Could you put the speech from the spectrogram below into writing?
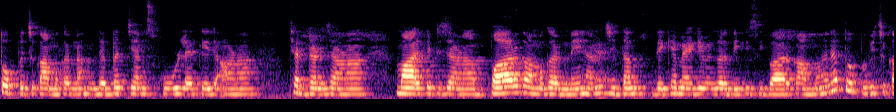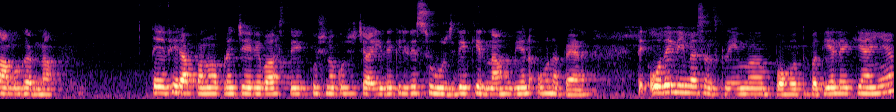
ਧੁੱਪ 'ਚ ਕੰਮ ਕਰਨਾ ਹੁੰਦਾ, ਬੱਚਿਆਂ ਨੂੰ ਸਕੂਲ ਲੈ ਕੇ ਜਾਣਾ ਛੱਡਣ ਜਾਣਾ, ਮਾਰਕੀਟ ਜਾਣਾ, ਬਾਹਰ ਕੰਮ ਕਰਨੇ ਹਨ, ਜਿੱਦਾਂ ਤੁਸੀਂ ਦੇਖਿਆ ਮੈਂ ਕਿਵੇਂ ਕਰਦੀ ਪਈ ਸੀ ਬਾਹਰ ਕੰਮ ਹੈ ਨਾ ਧੁੱਪ ਵਿੱਚ ਕੰਮ ਕਰਨਾ। ਤੇ ਫਿਰ ਆਪਾਂ ਨੂੰ ਆਪਣੇ ਚਿਹਰੇ ਵਾਸਤੇ ਕੁਝ ਨਾ ਕੁਝ ਚਾਹੀਦਾ ਕਿ ਜਿਹੜੇ ਸੂਰਜ ਦੀਆਂ ਕਿਰਨਾਂ ਹੁੰਦੀਆਂ ਨੇ, ਉਹ ਨਾ ਪੈਣ। ਤੇ ਉਹਦੇ ਲਈ ਮੈਂ ਸਨਸਕ੍ਰੀਨ ਬਹੁਤ ਵਧੀਆ ਲੈ ਕੇ ਆਈ ਆ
